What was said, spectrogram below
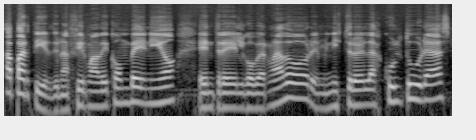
a partir de una firma de convenio entre el gobernador, el ministro de las Culturas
